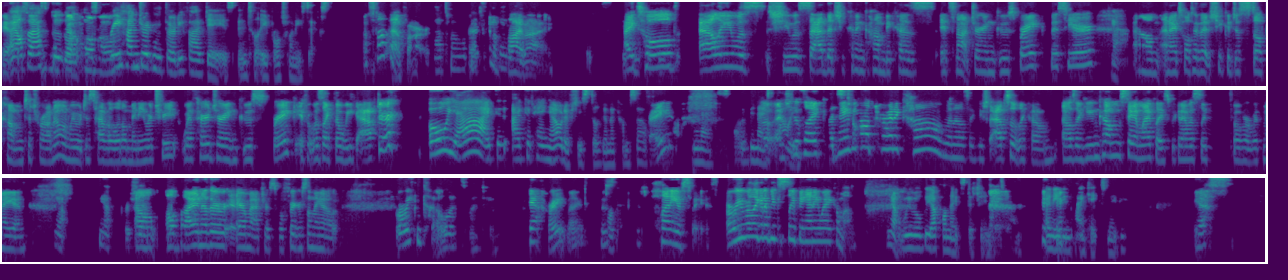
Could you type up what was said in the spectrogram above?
Yeah. I also asked Google, it's 335 days until April 26th. that's not that far. That's when we'll be that's gonna fly by. It's- I told Allie was she was sad that she couldn't come because it's not during Goose Break this year. Yeah. Um, and I told her that she could just still come to Toronto and we would just have a little mini retreat with her during Goose Break if it was like the week after, Oh yeah, I could I could hang out if she's still gonna come So right? That would be nice. That would be nice. Oh, and she was like, let's maybe talk. I'll try to come. And I was like, you should absolutely come. I was like, you can come stay at my place. We can have a sleepover with Megan. yeah, yeah, for sure. I'll I'll buy another air mattress. We'll figure something out. or we can cuddle. That's fine too. Yeah, right. Like, there's, Okay. there's plenty of space. Are we really going to be sleeping anyway? Come on. Yeah, we will be up all night stitching and eating pancakes maybe. Yes.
